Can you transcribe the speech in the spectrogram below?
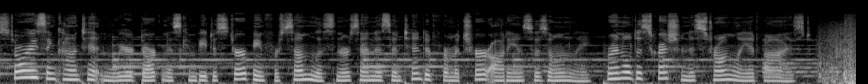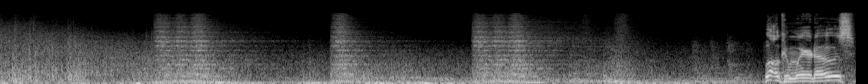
Stories and content in Weird Darkness can be disturbing for some listeners and is intended for mature audiences only. Parental discretion is strongly advised. Welcome, Weirdos!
